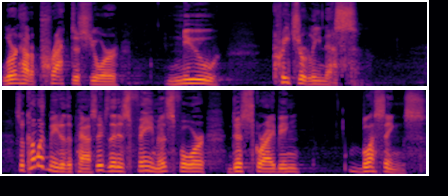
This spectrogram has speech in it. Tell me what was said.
learn how to practice your new creatureliness. So come with me to the passage that is famous for describing blessings.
